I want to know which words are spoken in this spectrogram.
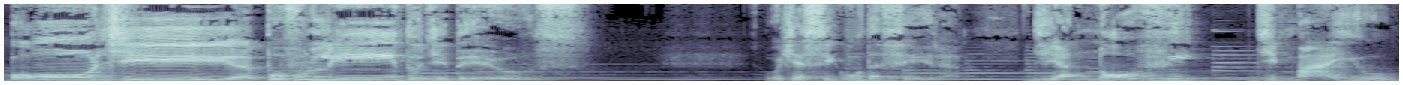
Bom dia, povo lindo de Deus. Hoje é segunda-feira, dia 9 de maio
